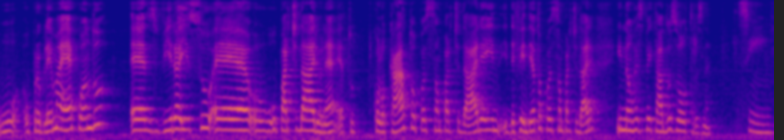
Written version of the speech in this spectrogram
O, o problema é quando é, vira isso é, o, o partidário, né? É tu colocar a tua posição partidária e, e defender a tua posição partidária e não respeitar dos outros, né? Sim,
